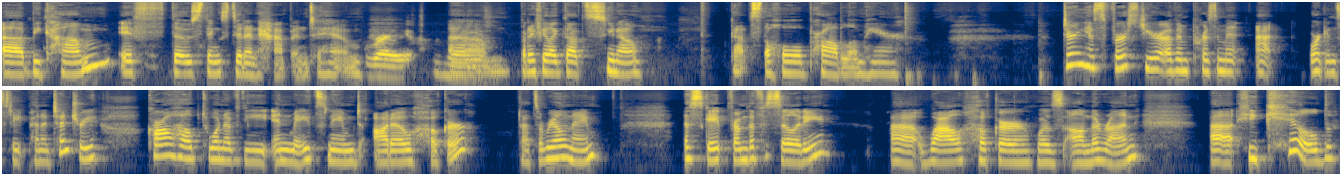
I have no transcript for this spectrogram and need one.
uh, become if those things didn't happen to him. Right. right. Um, but I feel like that's, you know, that's the whole problem here. During his first year of imprisonment at Oregon State Penitentiary, Carl helped one of the inmates named Otto Hooker, that's a real name, escape from the facility uh, while Hooker was on the run. Uh, he killed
